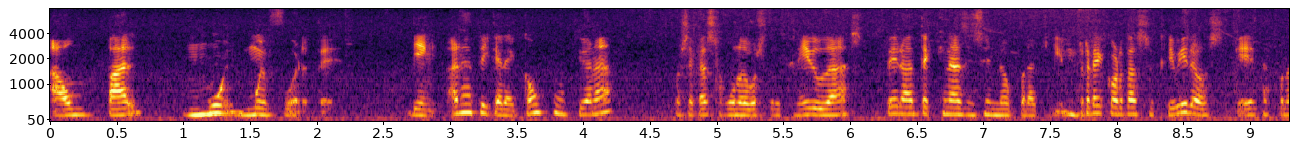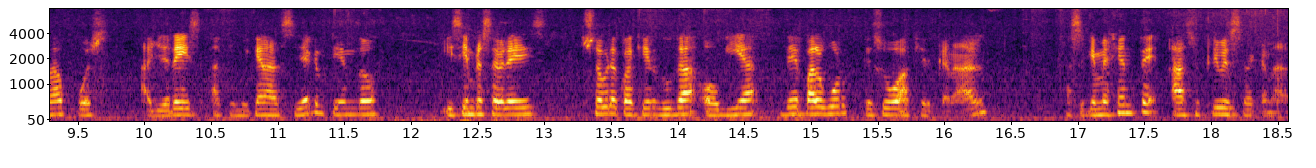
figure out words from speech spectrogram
a un PAL muy muy fuerte. Bien, ahora explicaré cómo funciona, por si acaso alguno de vosotros tenéis dudas, pero antes que nada si no por aquí, recordad suscribiros, que de esta forma pues ayudaréis a que mi canal siga creciendo y siempre sabréis sobre cualquier duda o guía de Palworld que subo aquí al canal. Así que mi gente, a suscribirse al canal.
